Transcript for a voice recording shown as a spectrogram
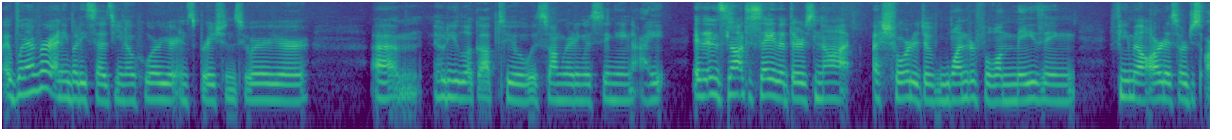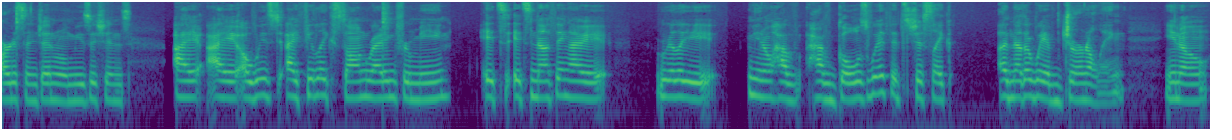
Uh, Whenever anybody says, you know, who are your inspirations, who are your, um, who do you look up to with songwriting, with singing, I, and it's not to say that there's not a shortage of wonderful, amazing female artists or just artists in general, musicians. I, I always, I feel like songwriting for me, it's, it's nothing I really, you know, have, have goals with. It's just like another way of journaling, you know,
